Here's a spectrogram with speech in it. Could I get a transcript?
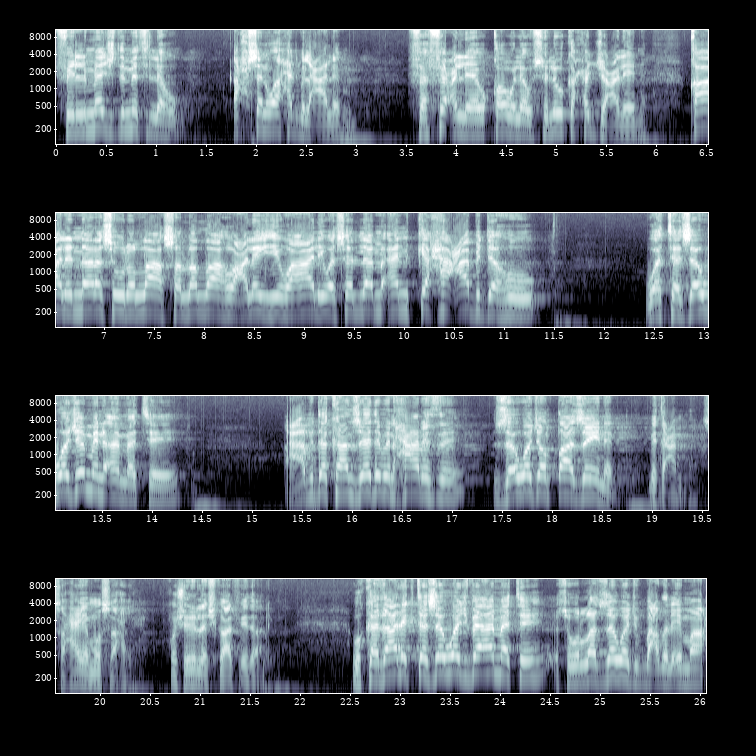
في المجد مثله أحسن واحد بالعالم. ففعله وقوله وسلوكه حجة علينا. قال إن رسول الله صلى الله عليه وآله وسلم أنكح عبده وتزوج من أمته. عبده كان زيد بن حارثة زوج أنطى زينب بنت عمه. صحيح مو صحيح؟ وشنو الأشكال في ذلك؟ وكذلك تزوج بأمته. رسول الله تزوج ببعض الاماء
